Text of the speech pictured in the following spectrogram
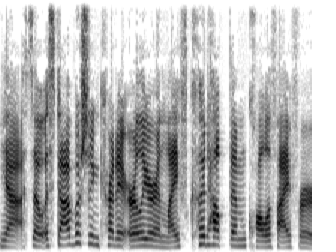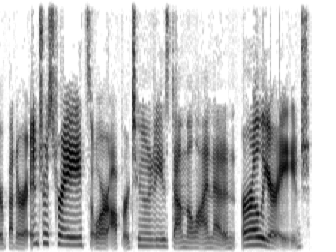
Yeah, so establishing credit earlier in life could help them qualify for better interest rates or opportunities down the line at an earlier age.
